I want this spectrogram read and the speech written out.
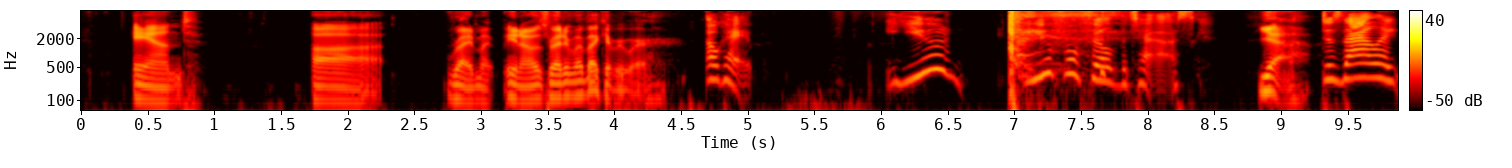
and uh, ride my. You know, I was riding my bike everywhere. Okay, you you fulfilled the task. Yeah, Does that like?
